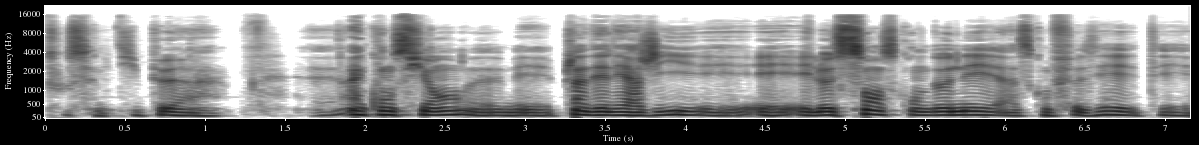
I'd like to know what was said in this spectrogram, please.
tous un petit peu inconscients, mais plein d'énergie, et, et, et, le sens qu'on donnait à ce qu'on faisait était,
